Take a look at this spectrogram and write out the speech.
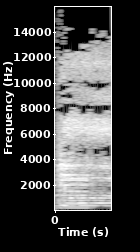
Oh.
